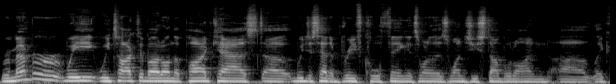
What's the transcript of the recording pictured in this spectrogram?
remember we we talked about on the podcast. Uh, we just had a brief cool thing. It's one of those ones you stumbled on, uh, like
